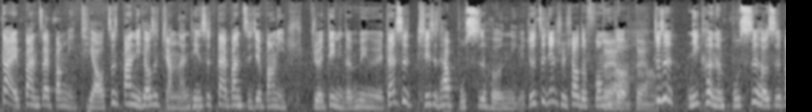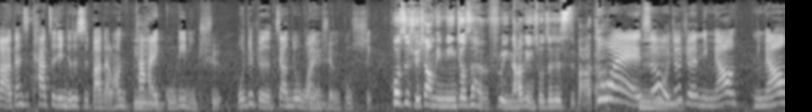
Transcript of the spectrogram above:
代办在帮你挑，这是帮你挑是讲难听，是代办直接帮你决定你的命运。但是其实它不适合你，就是这间学校的风格，对啊，对啊，就是你可能不适合斯巴达，但是他这间就是斯巴达，然后他还鼓励你去，嗯、我就觉得这样就完全不行。或是学校明明就是很 free，然后跟你说这是斯巴达。对，所以我就觉得你们要你们要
